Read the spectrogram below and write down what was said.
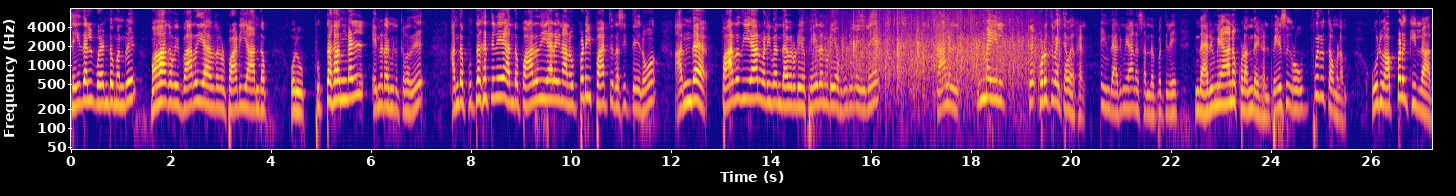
செய்தல் வேண்டும் என்று மகாகவி பாரதியார் அவர்கள் பாடிய அந்த ஒரு புத்தகங்கள் என்னிடம் இருக்கிறது. அந்த புத்தகத்திலே அந்த பாரதியாரை நான் எப்படி பார்த்து ரசித்தேனோ அந்த பாரதியார் வழிவந்த அவருடைய பேரனுடைய முன்னிலையிலே நாங்கள் உண்மையில் கொடுத்து வைத்தவர்கள். இந்த அருமையான சந்தர்ப்பத்திலே இந்த அருமையான குழந்தைகள் பேசுகிற ஒவ்வொரு தமிழம் ஒரு அப்பளுக்கு இல்லாத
